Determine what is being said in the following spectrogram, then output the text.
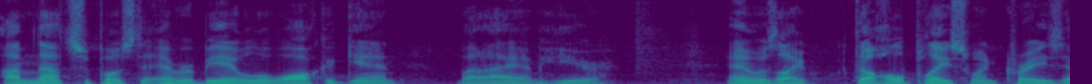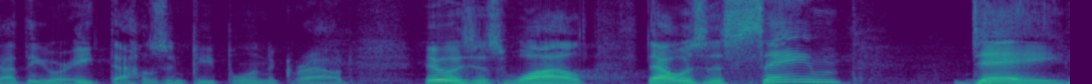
I'm not supposed to ever be able to walk again, but I am here. And it was like the whole place went crazy. I think there were 8,000 people in the crowd. It was just wild. That was the same day.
